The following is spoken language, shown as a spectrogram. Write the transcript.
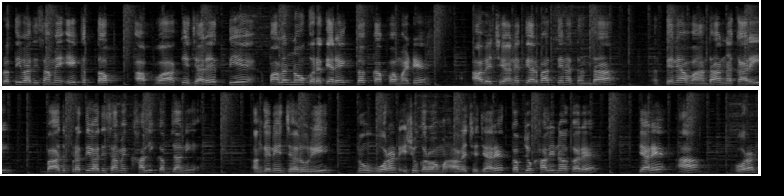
પ્રતિવાદી સામે એક તપ આપવા કે જ્યારે તે પાલન ન કરે ત્યારે એક તક આપવા માટે આવે છે અને ત્યારબાદ તેના ધંધા, તેના વાંધા નકારી બાદ પ્રતિવાદી સામે ખાલી કબજાની અંગેની જરૂરીનું વોરંટ ઇસ્યુ કરવામાં આવે છે. જ્યારે કબજો ખાલી ન કરે, ત્યારે આ વોરંટ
